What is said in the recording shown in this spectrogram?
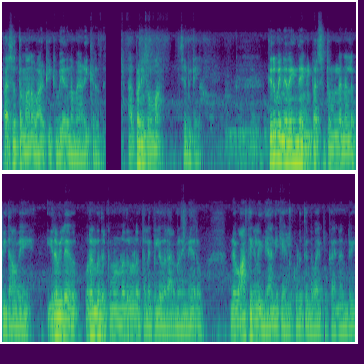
பரிசுத்தமான வாழ்க்கைக்கு வேதம் நம்மை அழைக்கிறது. அர்ப்பணிப்போமா? ஜெபிக்கலாம். கிருபை நிறைந்த எங்கள் பரிசுத்தமுள்ள நல்ல பிதாவே இரவிலே உறங்குவதற்கு முன் உணர்வுள்ள தலைப்பில் ஒரு அரை மணி நேரம் உடைய வார்த்தைகளை தியானிக்க எங்களுக்கு கொடுத்த இந்த வாய்ப்புக்காக நன்றி.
